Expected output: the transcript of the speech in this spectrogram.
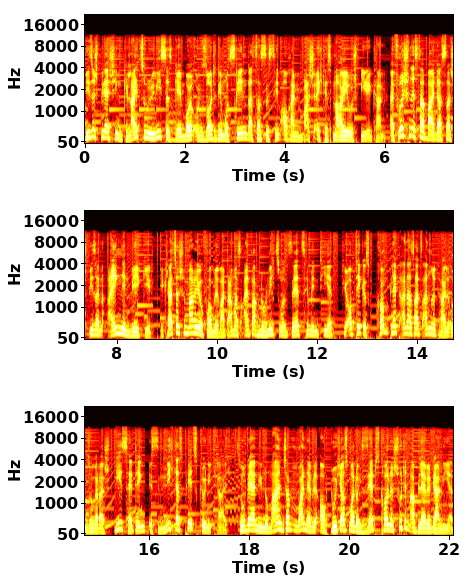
Dieses Spiel erschien gleich zum Release des Game Boy und sollte demonstrieren, dass das System auch ein waschechtes Mario spielen kann. Erfrischend ist dabei, dass das Spiel seinen eigenen Weg geht. Die klassische Mario-Formel war damals einfach noch nicht so sehr zementiert. Die Optik ist komplett anders als andere Teile und sogar das Spielsetting ist nicht das Pilzkönigreich. So werden die normalen Jump'n'Run-Level auch durchaus mal durch selbstscrollende Shoot'em-Up-Level garniert.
